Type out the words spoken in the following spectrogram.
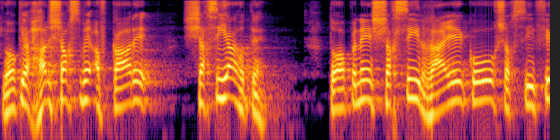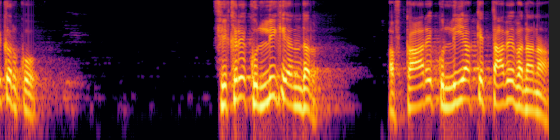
کیونکہ ہر شخص میں افکار شخصیہ ہوتے ہیں، تو اپنے شخصی رائے کو، شخصی فکر کو، فکر کلی کے اندر، افکار کلیہ کے تابے بنانا،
